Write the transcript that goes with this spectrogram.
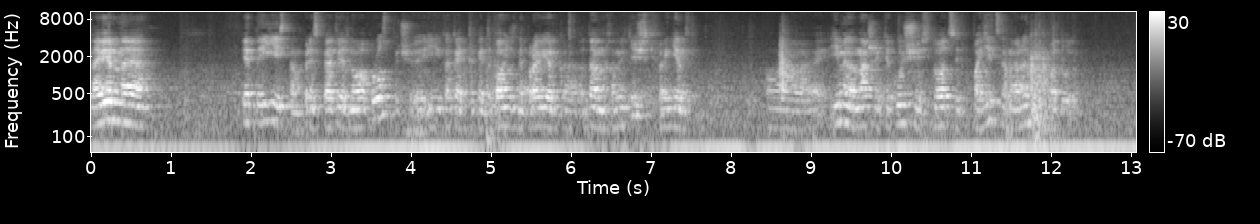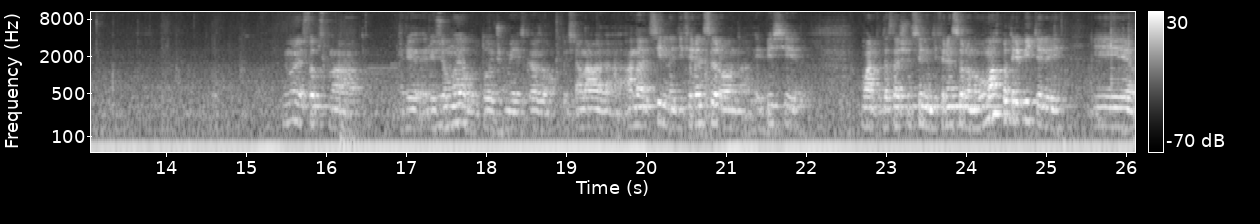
наверное, это и есть, там, в принципе, ответ на вопрос, и какая-то какая дополнительная проверка данных аналитических агентств именно нашей текущей ситуации позиции на рынке подули. Ну и, собственно, резюме, вот то, о чем я и сказал. То есть она, она сильно дифференцирована, APC марка достаточно сильно дифференцирована в умах потребителей, и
